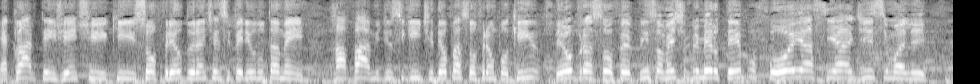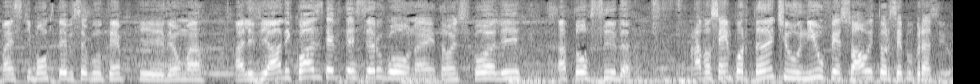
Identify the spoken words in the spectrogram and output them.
É claro, tem gente que sofreu durante esse período também. Rafa, me diz o seguinte, deu para sofrer um pouquinho? Deu para sofrer, principalmente o primeiro tempo foi acirradíssimo ali, mas que bom que teve o segundo tempo que deu uma aliviada e quase teve terceiro gol, né? Então a gente ficou ali a torcida. Para você é importante unir o pessoal e torcer para o Brasil?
